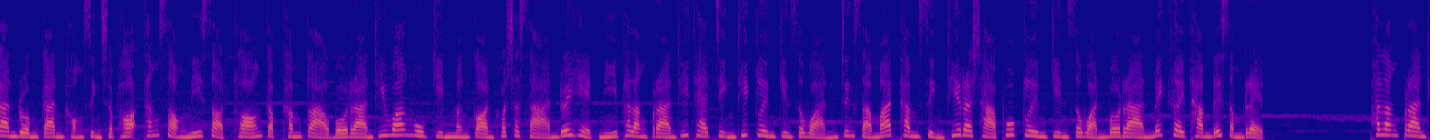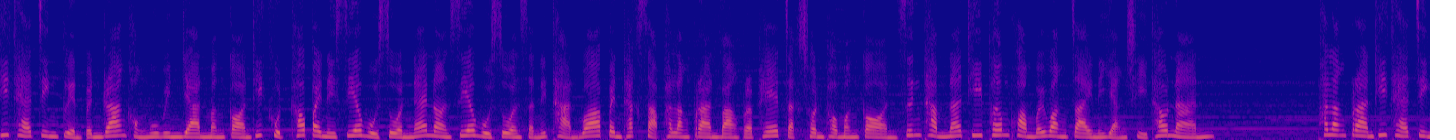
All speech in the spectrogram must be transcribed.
การรวมกันของสิ่งเฉพาะทั้งสองนี้สอดคล้องกับคำกล่าวโบราณที่ว่างูกินมังกรโคชสารด้วยเหตุนี้พลังปราณที่แท้จริงที่กลืนกินสวรรค์จึงสามารถทำสิ่งที่ราชาผู้กลืนกินสวรรค์โบราณไม่เคยทำได้สำเร็จ พลังปราณที่แท้จริงเปลี่ยนเป็นร่างของงูวิญญาณมังกรที่ขุดเข้าไปในเซี่ยหูส่วนแน่นอนเซี่ยหูส่วนสันนิษฐานว่าเป็นทักษะพลังปราณบางประเภทจากชนเผ่ามังกร ซึ่งทำหน้าที่เพิ่มความไว้วางใจในหยางฉีเท่านั้น พลังปราณที่แท้จริง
